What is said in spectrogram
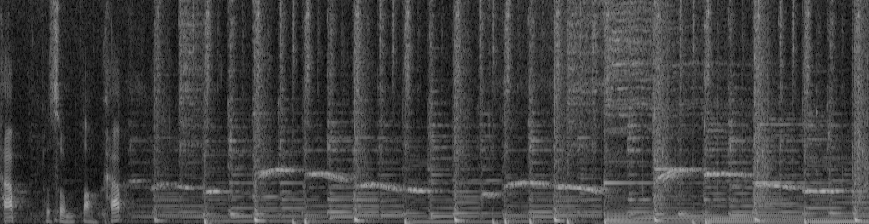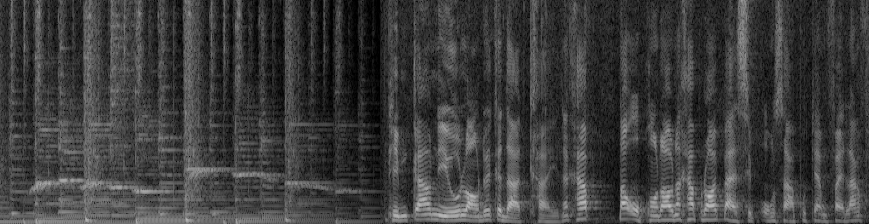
ครับ ผสมต่อครับ พิมพ์ 9 นิ้วรองด้วยกระดาษไข่นะครับเตาอบของเรานะครับ 180 องศาโปรแกรมไฟล่างไฟ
